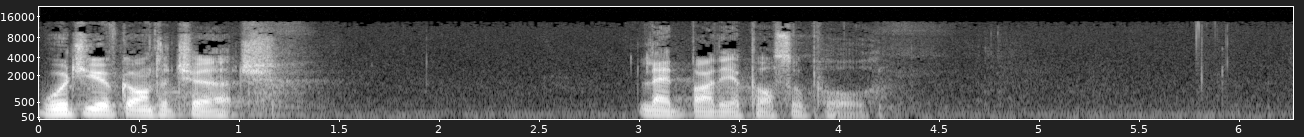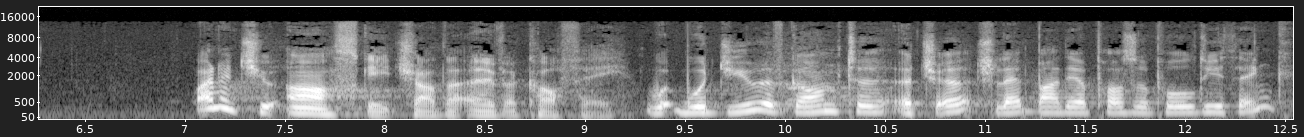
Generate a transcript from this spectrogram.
Would you have gone to church led by the Apostle Paul? Why don't you ask each other over coffee? W- would you have gone to a church led by the Apostle Paul, do you think?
